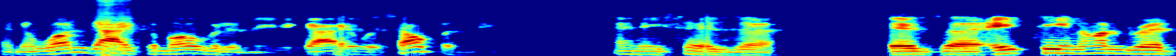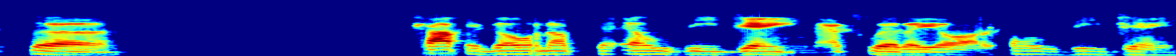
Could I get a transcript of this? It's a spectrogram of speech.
and the one guy come over to me, the guy who was helping me, and he says, uh, "There's a 1800 uh, chopper going up to LZ Jane. That's where they are, LZ Jane."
